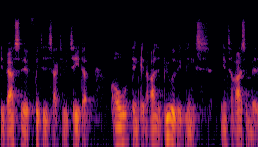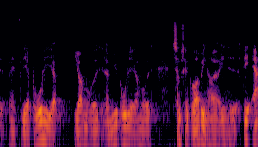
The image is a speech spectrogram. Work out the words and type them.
diverse fritidsaktiviteter og den generelle byudviklingsinteresse med, med flere boliger i området, eller nye boliger i området, som skal gå op i en højere enhed. Og det er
